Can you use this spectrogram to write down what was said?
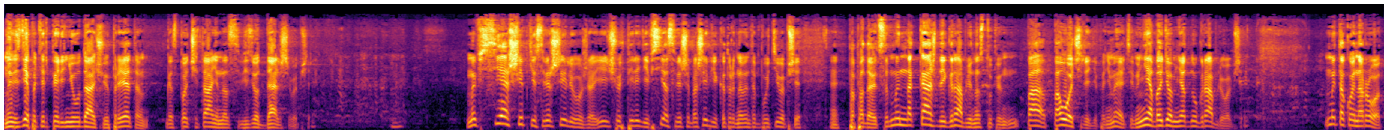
Мы везде потерпели неудачу, и при этом Господь читания нас везет дальше вообще. Мы все ошибки совершили уже, и еще впереди все совершим ошибки, которые на этом пути вообще э, попадаются. Мы на каждой грабле наступим, по, по очереди, понимаете? Мы не обойдем ни одну граблю вообще. Мы такой народ,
